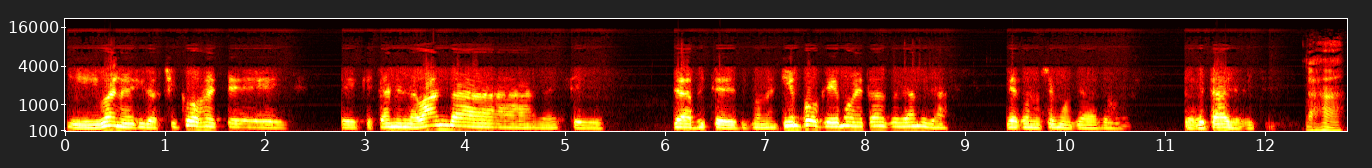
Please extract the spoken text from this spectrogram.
Y bueno, y los chicos este, eh, que están en la banda, este, ya, viste, con el tiempo que hemos estado ensayando ya, ya conocemos ya los, detalles, viste. Ajá.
